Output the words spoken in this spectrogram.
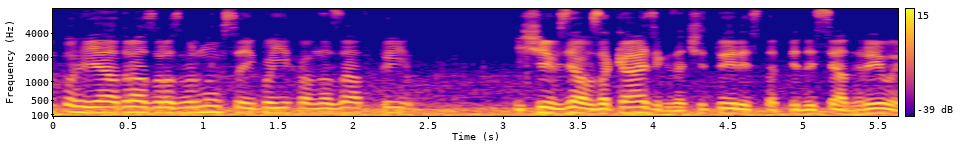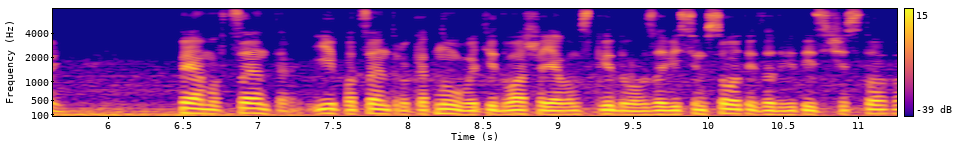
В итоге я одразу розвернувся і поїхав назад в Київ. І ще й взяв заказик за 450 гривень прямо в центр. І по центру катнув ті два, що я вам скидував за 800 і за 2100.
